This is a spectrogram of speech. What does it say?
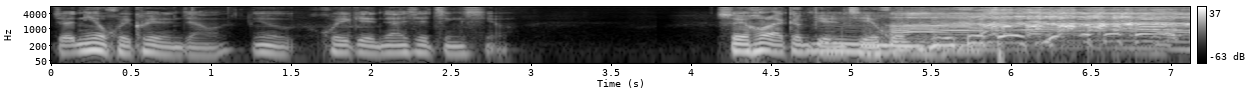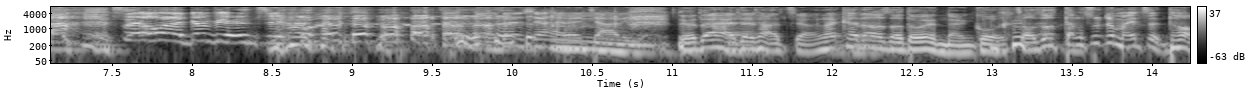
就你有回馈人家吗？你有回给人家一些惊喜吗？所以后来跟别人结婚，所以后来跟别人结婚，但刘丹现在还在家里。刘丹还在他家，他看到的时候都会很难过。早知道当初就买整套，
